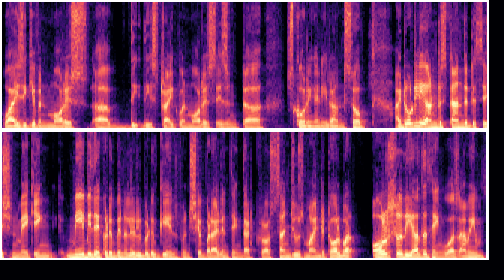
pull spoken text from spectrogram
Why is he giving Morris uh, the, the strike when Morris isn't uh, scoring any runs? So I totally understand the decision making. Maybe there could have been a little bit of gamesmanship, but I didn't think that crossed Sanju's mind at all. But also, the other thing was, I mean,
